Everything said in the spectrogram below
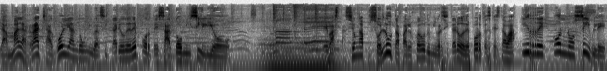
la mala racha goleando Universitario de Deportes a domicilio. Devastación absoluta para el juego de Universitario de Deportes que estaba irreconocible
